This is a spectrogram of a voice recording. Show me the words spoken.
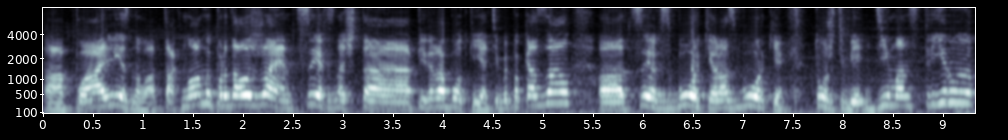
а, полезного. Так, ну а мы продолжаем. Цех, значит, а, переработки я тебе показал, а, цех сборки, разборки тоже тебе демонстрирую.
